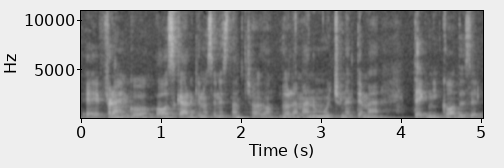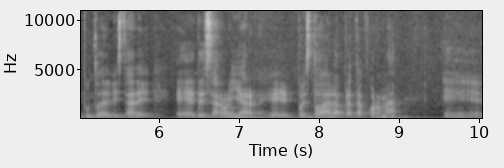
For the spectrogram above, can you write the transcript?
eh, Franco, Oscar, que nos han estado echando la mano mucho en el tema técnico desde el punto de vista de eh, desarrollar eh, pues toda la plataforma eh,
